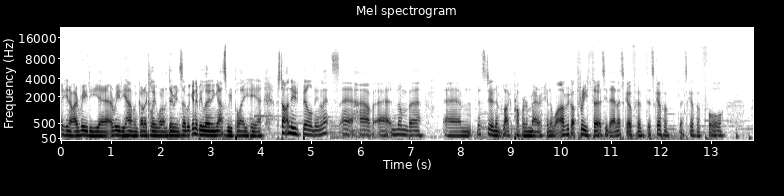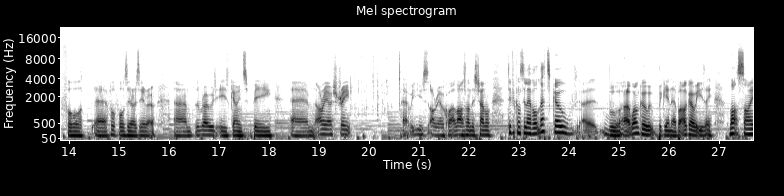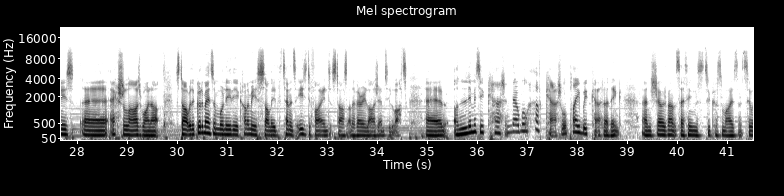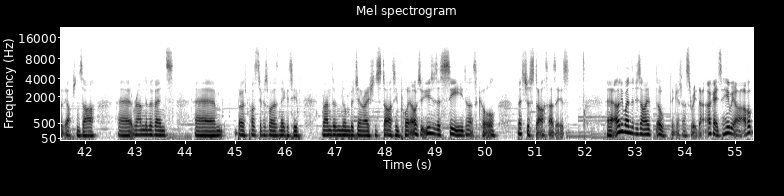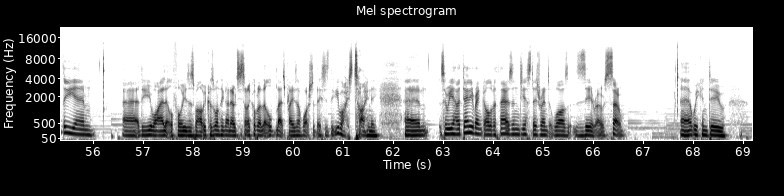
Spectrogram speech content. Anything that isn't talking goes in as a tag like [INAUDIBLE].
you know, I really, uh, I really haven't got a clue what I'm doing. So we're going to be learning as we play here. Start a new building. Let's uh, have a number. Um, let's do it like a proper American. What we've got 330 there. Let's go for. Let's go for. Let's go for four. Four, uh, 4400 and the road is going to be um, Street uh, we use Oreo quite a lot on this channel. Difficulty level, let's go. Uh, I won't go beginner, but I'll go easy. Lot size, uh, extra large, why not? Start with a good amount of money, the economy is solid, the tenant's easy to find, starts on a very large empty lot. Um, unlimited cash, no, we'll have cash, we'll play with cash, I think, and show advanced settings to customize and see what the options are. Uh, random events, um, both positive as well as negative. Random number generation starting point. Oh, so it uses a seed. That's cool. Let's just start as is. Uh, only when the design. Oh, didn't get a chance to read that. Okay, so here we are. I've upped the um, uh, the UI a little for you as well because one thing I noticed on a couple of little let's plays I've watched of this is the UI is [LAUGHS] tiny. Um, so we have a daily rent goal of a thousand. Yesterday's rent was zero. So uh, we can do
